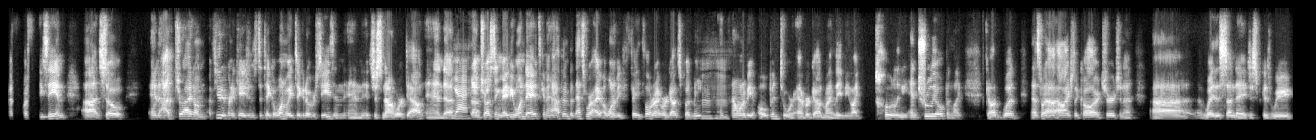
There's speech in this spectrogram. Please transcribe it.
in Washington D.C. And uh, so and I've tried on a few different occasions to take a one-way ticket overseas, and and it's just not worked out. And uh, yeah, I'm trusting maybe one day it's going to happen. But that's where I, I want to be faithful, right where God's put me, mm-hmm. and I want to be open to wherever God might lead me, like totally and truly open. Like God, what? That's what I'll actually call our church in a uh, way this Sunday, just because we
